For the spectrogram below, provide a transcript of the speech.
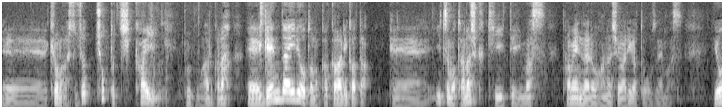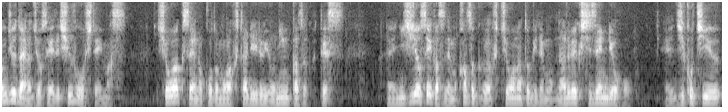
えー今日の話とちょちょっと近い部分あるかな。えー現代医療との関わり方、えーいつも楽しく聞いています。ためになるお話をありがとうございます。40代の女性で主婦をしています。小学生の子供が2人いる4人家族です。日常生活でも家族が不調な時でもなるべく自然療法自己治癒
